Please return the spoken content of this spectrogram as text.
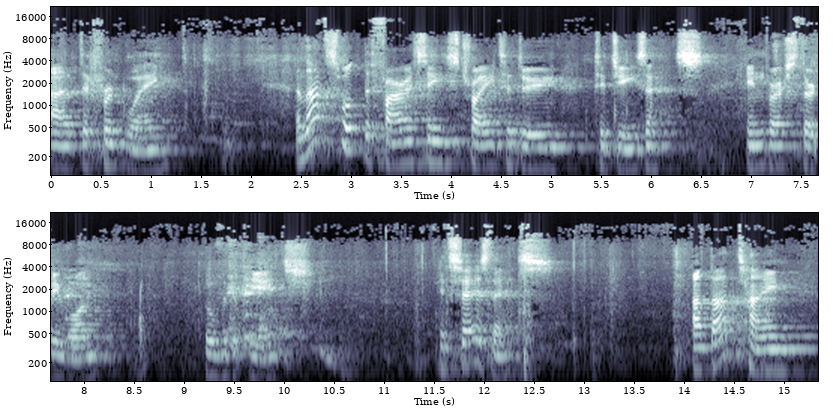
a different way. And that's what the Pharisees try to do to Jesus in verse 31 over the page. It says this At that time,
